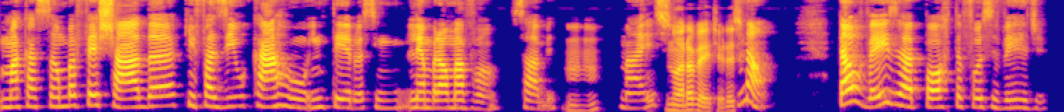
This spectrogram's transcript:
uma caçamba fechada que fazia o carro inteiro assim lembrar uma van, sabe? Uhum. Mas Não era verde, era isso? não. Talvez a porta fosse verde,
